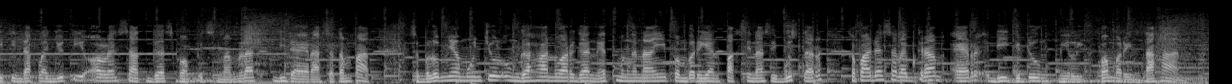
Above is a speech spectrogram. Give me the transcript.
ditindaklanjuti oleh Satgas COVID-19 di daerah setempat. Sebelumnya muncul unggahan warganet mengenai pemberian vaksinasi booster kepada selebgram R di gedung milik pemerintahan.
